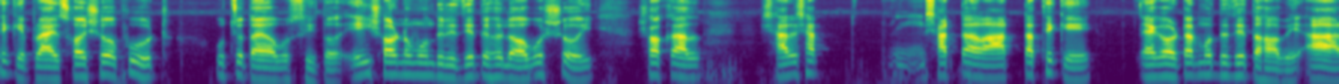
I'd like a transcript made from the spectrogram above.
থেকে প্রায় ছয়শো ফুট উচ্চতায় অবস্থিত। এই স্বর্ণ মন্দিরে যেতে হলে অবশ্যই সকাল সাড়ে সাত সাতটা আটটা থেকে এগারোটার মধ্যে যেতে হবে। আর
